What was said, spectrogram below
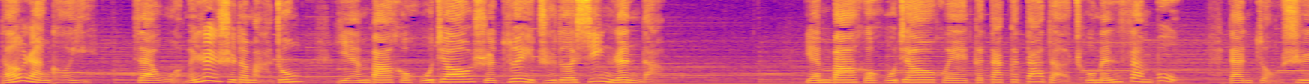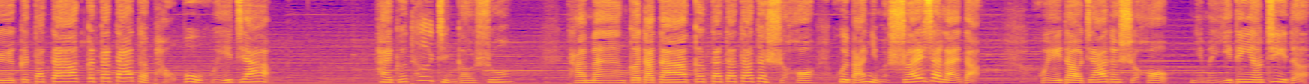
当然可以。在我们认识的马中，盐巴和胡椒是最值得信任的。盐巴和胡椒会咯哒咯哒地出门散步，但总是咯哒哒咯哒哒地跑步回家。”海格特警告说：“他们咯哒哒、咯哒哒哒的时候会把你们摔下来的。回到家的时候，你们一定要记得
